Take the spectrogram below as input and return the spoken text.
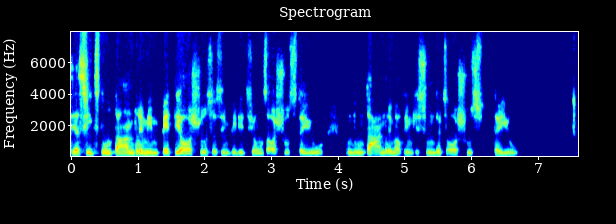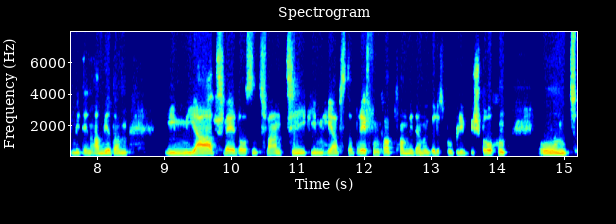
Der sitzt unter anderem im Petty-Ausschuss, also im Petitionsausschuss der EU und unter anderem auch im Gesundheitsausschuss der EU. Mit denen haben wir dann im Jahr 2020 im Herbst ein Treffen gehabt, haben mit einem über das Problem gesprochen und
